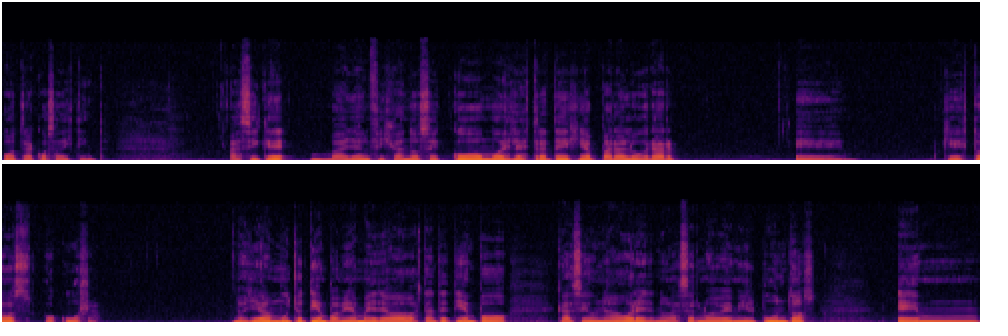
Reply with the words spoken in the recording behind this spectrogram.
otra cosa distinta. Así que vayan fijándose cómo es la estrategia para lograr eh, que esto ocurra. Nos lleva mucho tiempo, a mí me ha llevado bastante tiempo, casi una hora, hacer 9000 puntos. Em,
